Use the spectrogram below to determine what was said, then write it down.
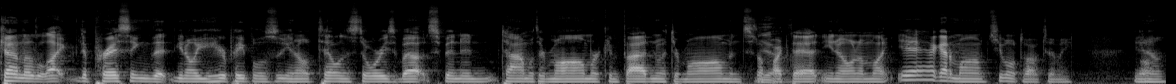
kind of like depressing that you know you hear people's you know telling stories about spending time with their mom or confiding with their mom and stuff Yeah. like that. You know, and I'm like, yeah, I got a mom. She won't talk to me. You Well, know.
